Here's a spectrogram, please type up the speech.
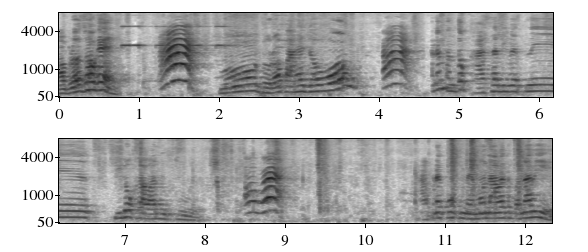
હબળો છો કે? હું. ઢોરો પાસે જઉં અને મને તો ખાસા દિવસની શીરો ખાવાનું છું આપણે કોક મહેમાન આવે તો બનાવીએ.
